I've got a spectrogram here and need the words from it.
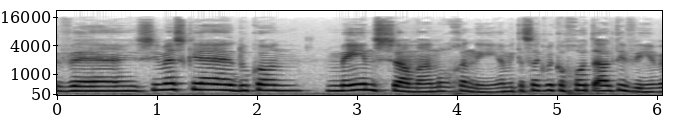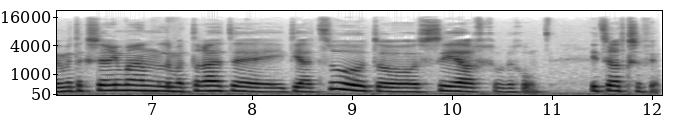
ושימש כדוכון מעין שמן רוחני המתעסק בכוחות על-טבעיים ומתקשר עימן למטרת התייעצות או שיח וכו'. יצירת כספים.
